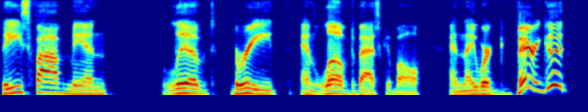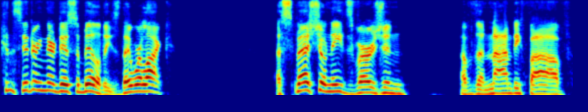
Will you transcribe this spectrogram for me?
These five men lived, breathed, and loved basketball, and they were very good considering their disabilities. They were like a special needs version of the 95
